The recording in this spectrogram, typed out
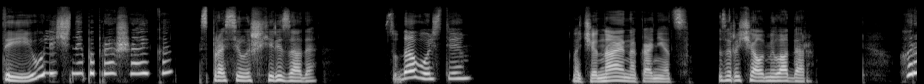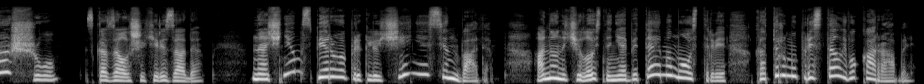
ты уличный попрошайка?» — спросила Шхерезада. «С удовольствием». «Начинай, наконец», — зарычал Мелодар. «Хорошо», — сказала Шахерезада. «Начнем с первого приключения Синбада. Оно началось на необитаемом острове, к которому пристал его корабль.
